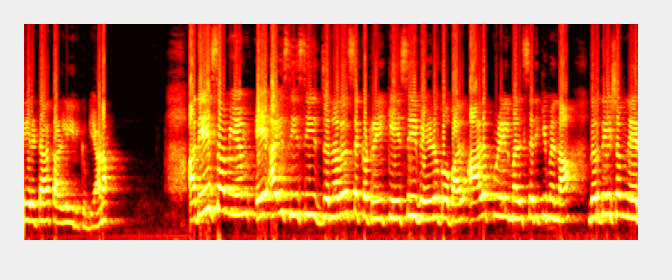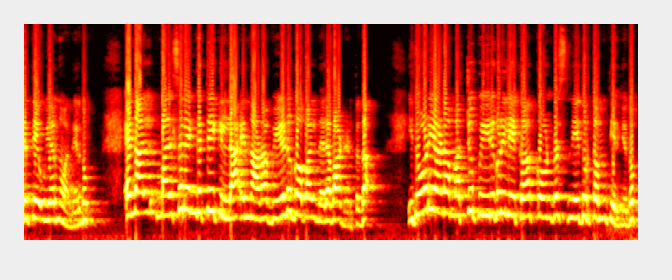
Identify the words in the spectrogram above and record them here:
നേരിട്ട് തള്ളിയിരിക്കുകയാണ്. അതേസമയം A I C C general secretary K C Venugopal ആലപ്പുഴയിൽ മത്സരിക്കുമെന്ന നിർദ്ദേശം നേരത്തെ ഉയർന്നു വന്നിരുന്നു. എന്നാൽ മത്സരരംഗത്തേക്കില്ല എന്നാണ് വേണുഗോപാൽ നിലപാടെടുത്തത്. ഇതോടെയാണ് മറ്റു പേരുകളിലേക്ക് കോൺഗ്രസ് നേതൃത്വം തിരിഞ്ഞതും.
